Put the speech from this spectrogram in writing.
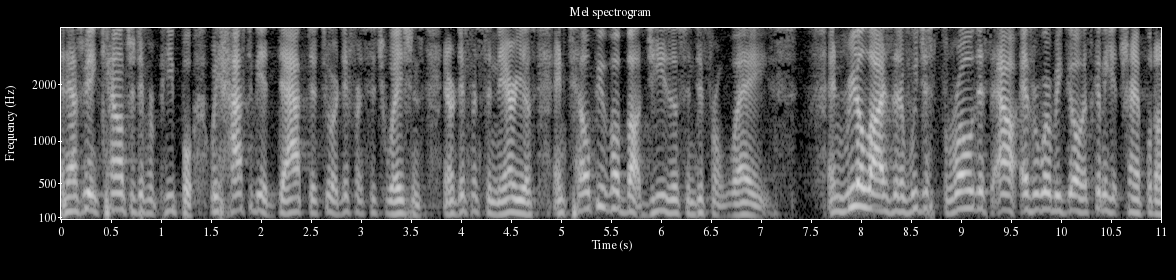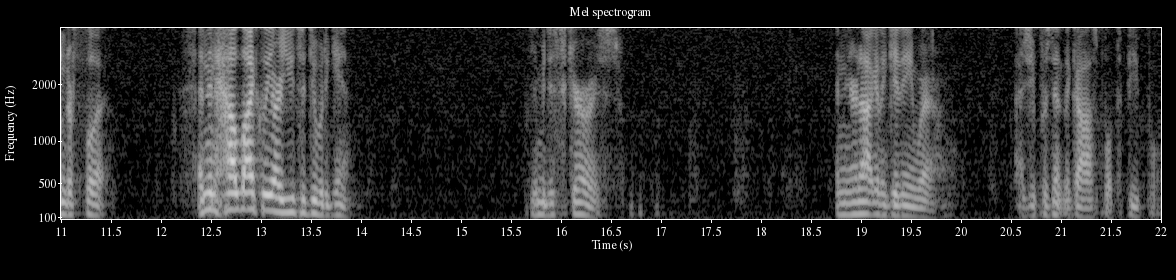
And as we encounter different people, we have to be adaptive to our different situations and our different scenarios and tell people about Jesus in different ways. And realize that if we just throw this out everywhere we go, it's going to get trampled underfoot. And then how likely are you to do it again? You're going to be discouraged. And you're not going to get anywhere as you present the gospel to people.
